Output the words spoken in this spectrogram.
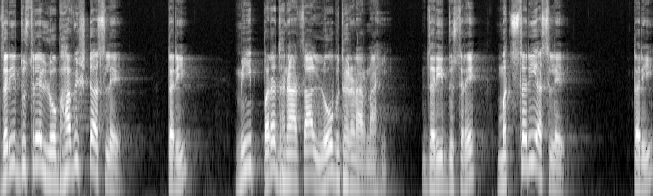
जरी दुसरे लोभाविष्ट असले तरी मी परधनाचा लोभ धरणार नाही. जरी दुसरे मत्सरी असले तरी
